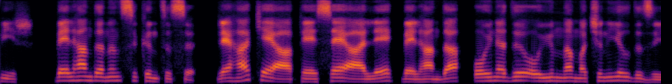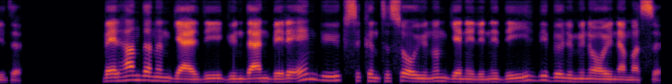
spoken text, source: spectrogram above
1. Belhanda'nın sıkıntısı. Reha KAPSAL, Belhanda, oynadığı oyunla maçın yıldızıydı. Belhanda'nın geldiği günden beri en büyük sıkıntısı oyunun genelini değil bir bölümünü oynaması.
